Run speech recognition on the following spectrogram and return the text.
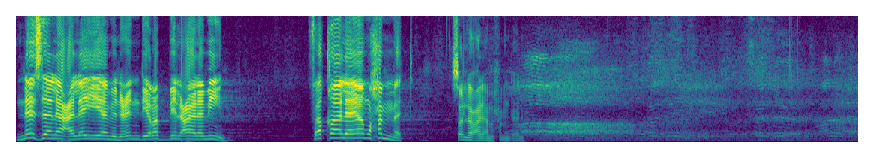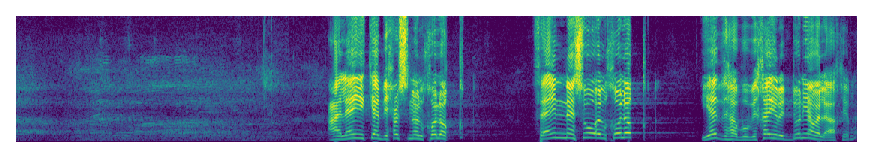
نزل علي من عند رب العالمين. فقال يا محمد صلوا على محمد عليه عليك بحسن الخلق فإن سوء الخلق يذهب بخير الدنيا والآخرة.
